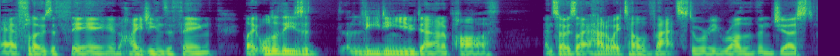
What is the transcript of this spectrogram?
airflow's a thing and hygiene's a thing. Like all of these are leading you down a path. And so it's like, how do I tell that story rather than just,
